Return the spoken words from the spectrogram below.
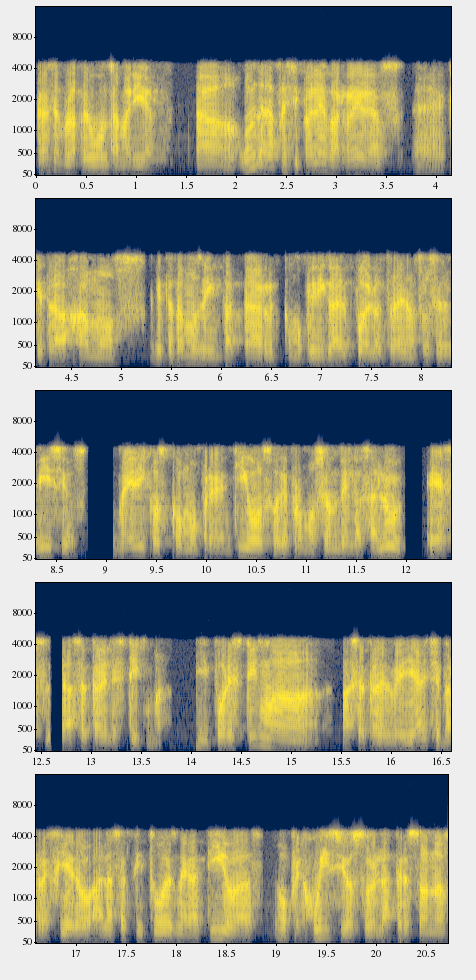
Gracias por la pregunta, María. Ah, una de las principales barreras eh, que trabajamos, que tratamos de impactar como Clínica del Pueblo a través de nuestros servicios médicos como preventivos o de promoción de la salud es acerca del estigma. Y por estigma acerca del VIH me refiero a las actitudes negativas o prejuicios sobre las personas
